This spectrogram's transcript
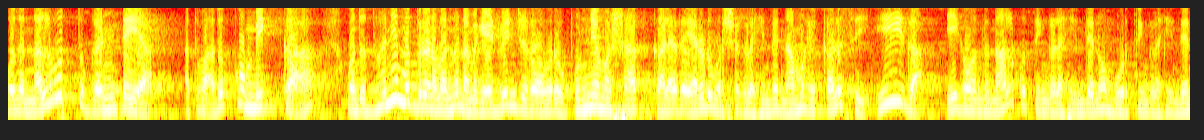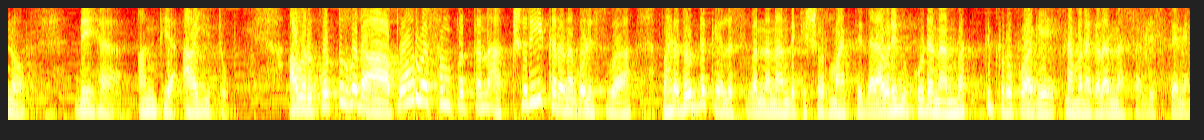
ಒಂದು ನಲವತ್ತು ಗಂಟೆಯ ಅಥವಾ ಅದಕ್ಕೂ ಮಿಕ್ಕ ಒಂದು ಧ್ವನಿ ಮುದ್ರಣವನ್ನು ನಮಗೆ ಎಡ್ವಿನ್ ಅವರು ಪುಣ್ಯವಶಾತ್ ಕಳೆದ ಎರಡು ವರ್ಷಗಳ ಹಿಂದೆ ನಮಗೆ ಕಳಿಸಿ. ಈಗ ಈಗ ಒಂದು ನಾಲ್ಕು ತಿಂಗಳ ಹಿಂದೆನೋ, ಮೂರು ತಿಂಗಳ ಹಿಂದೆನೋ ದೇಹ ಅಂತ್ಯ ಆಯಿತು. ಅವರು ಕೊಟ್ಟು ಹೋದ ಆ ಅಪೂರ್ವ ಸಂಪತ್ತನ್ನು ಅಕ್ಷರೀಕರಣಗೊಳಿಸುವ ಬಹಳ ದೊಡ್ಡ ಕೆಲಸವನ್ನು ನಂದಕಿಶೋರ್ ಮಾಡ್ತಿದ್ದಾರೆ. ಅವರಿಗೂ ಕೂಡ ನಾನು ಭಕ್ತಿಪೂರ್ವಕವಾಗಿ ನಮನಗಳನ್ನು ಸಲ್ಲಿಸ್ತೇನೆ.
